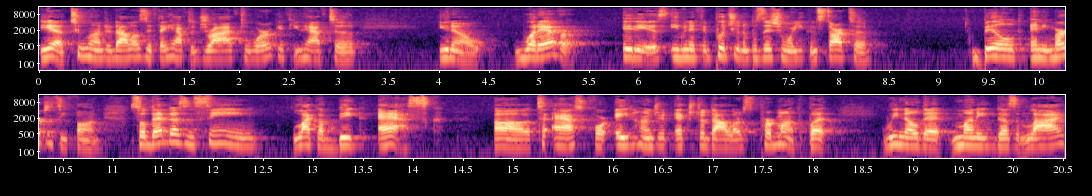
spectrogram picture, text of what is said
yeah, $200 if they have to drive to work, if you have to, you know, whatever it is, even if it puts you in a position where you can start to build an emergency fund. So that doesn't seem like a big ask uh, to ask for 800 extra dollars per month. But we know that money doesn't lie.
